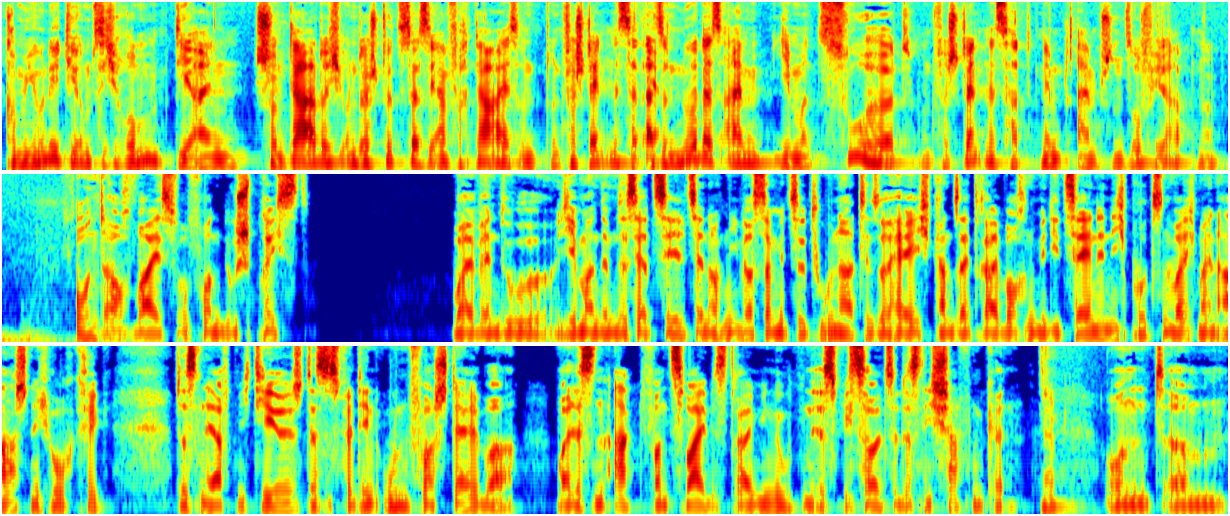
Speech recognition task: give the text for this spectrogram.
Community um sich rum, die einen schon dadurch unterstützt, dass sie einfach da ist und, und Verständnis hat. Ja. Also nur, dass einem jemand zuhört und Verständnis hat, nimmt einem schon so viel ab. Ne? Und auch weiß, wovon du sprichst. Weil wenn du jemandem das erzählst, der noch nie was damit zu tun hatte, so hey, ich kann seit drei Wochen mir die Zähne nicht putzen, weil ich meinen Arsch nicht hochkrieg, das nervt mich tierisch, das ist für den unvorstellbar, weil es ein Akt von zwei bis drei Minuten ist. Wie sollst du das nicht schaffen können? Ja. Und ähm,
